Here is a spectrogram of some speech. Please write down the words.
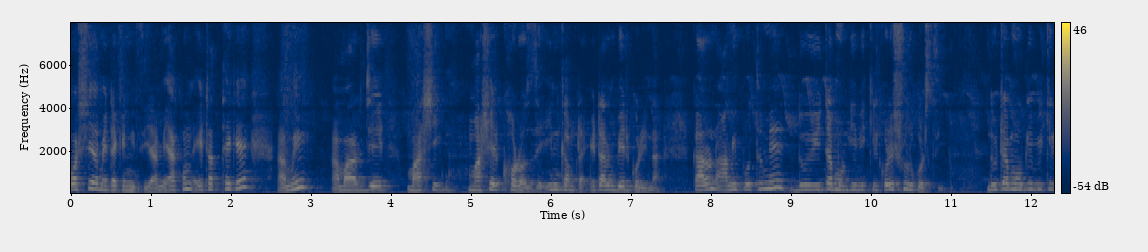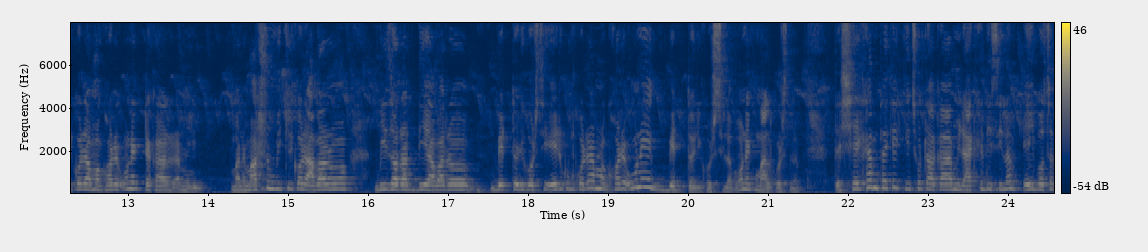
বসে আমি এটাকে নিছি। আমি এখন এটার থেকে আমি আমার যে মাসিক, মাসের খরচ, যে ইনকামটা এটা আমি বের করি না। কারণ আমি প্রথমে দুইটা মুরগি বিক্রি করে শুরু করছি। দুটা মুরগি বিক্রি করে আমার ঘরে অনেক টাকার আমি মানে মাশরুম বিক্রি করে, আবারও বীজ অর্ডার দিয়ে আবারও বেড তৈরি করছি। এরকম করে আমার ঘরে অনেক বেড তৈরি করছিলাম, অনেক মাল করছিলাম। তো সেখান থেকে কিছু টাকা আমি রেখে দিয়েছিলাম এই বছর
